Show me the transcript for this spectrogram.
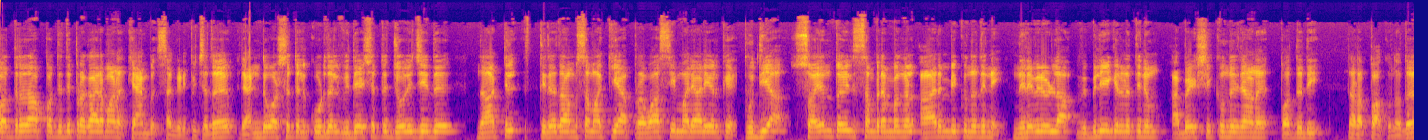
ഭദ്രതാ പദ്ധതി പ്രകാരമാണ് ക്യാമ്പ് സംഘടിപ്പിച്ചത്. രണ്ടു വർഷത്തിൽ കൂടുതൽ വിദേശത്ത് ജോലി ചെയ്ത് നാട്ടിൽ സ്ഥിരതാമസമാക്കിയ പ്രവാസി മലയാളികൾക്ക് പുതിയ സ്വയം തൊഴിൽ സംരംഭങ്ങൾ ആരംഭിക്കുന്നതിന് നിലവിലുള്ള വിപുലീകരണത്തിനും അപേക്ഷിക്കുന്നതിനാണ് പദ്ധതി നടപ്പാക്കുന്നത്.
